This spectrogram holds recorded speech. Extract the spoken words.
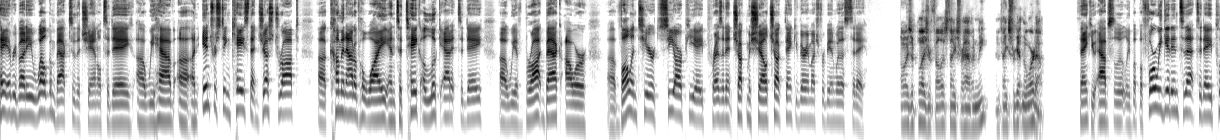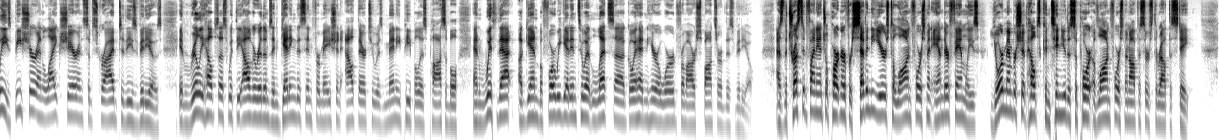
Hey, everybody, welcome back to the channel today. Uh, we have uh, an interesting case that just dropped uh, coming out of Hawaii. And to take a look at it today, uh, we have brought back our uh, volunteer CRPA president, Chuck Michel. Chuck, thank you very much for being with us today. Always a pleasure, fellas. Thanks for having me, and thanks for getting the word out. Thank you, absolutely. But before we get into that today, please be sure and like, share, and subscribe to these videos. It really helps us with the algorithms and getting this information out there to as many people as possible. And with that, again, before we get into it, let's uh, go ahead and hear a word from our sponsor of this video. As the trusted financial partner for 70 years to law enforcement and their families, your membership helps continue the support of law enforcement officers throughout the state.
